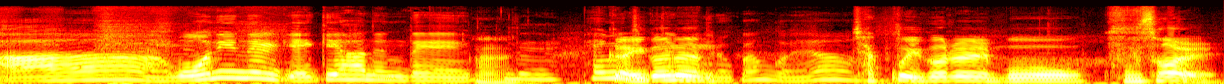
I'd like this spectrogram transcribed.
아 원인을 얘기하는데 어. 네. 그러니까 이거는 한 거예요 자꾸 이거를 뭐 구설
